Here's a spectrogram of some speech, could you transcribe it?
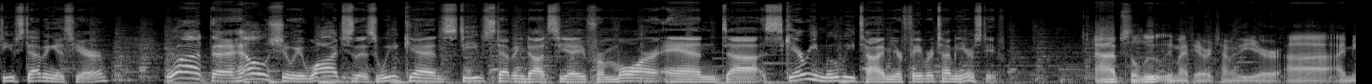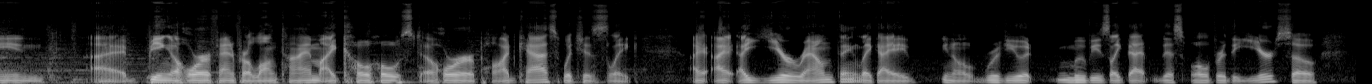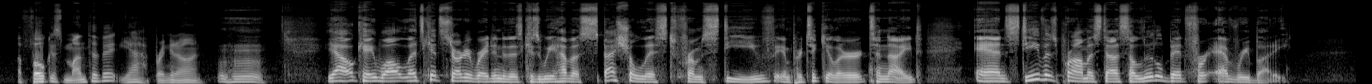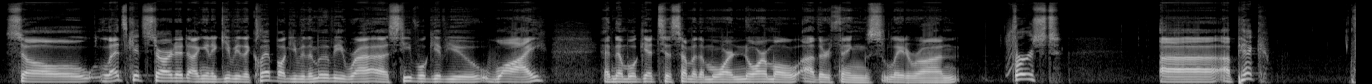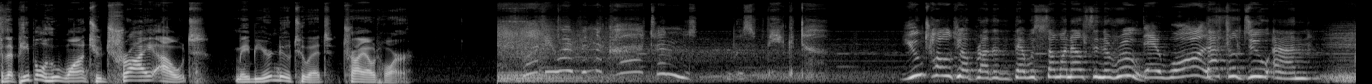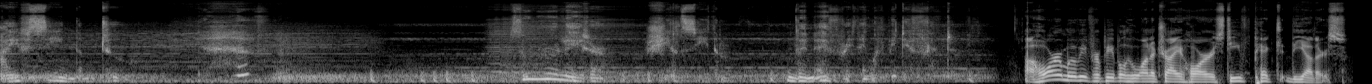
Steve Stebbing is here. What the hell should we watch this weekend? SteveStebbing.ca for more and uh, scary movie time. Your favorite time of year, Steve? Absolutely, my favorite time of the year. Uh, I mean, uh, being a horror fan for a long time, I co-host a horror podcast, which is like I, I, a year-round thing. Like I, you know, review it movies like that this over the year. So a focused month of it, yeah, bring it on. Mm-hmm. Yeah, okay. Well, let's get started right into this because we have a special list from Steve in particular tonight. And Steve has promised us a little bit for everybody. So let's get started. I'm going to give you the clip, I'll give you the movie. Uh, Steve will give you why, and then we'll get to some of the more normal other things later on. First, uh, a pick for the people who want to try out, maybe you're new to it, try out horror. Why do you open the curtains? It was Victor. You told your brother that there was someone else in the room. There was. That'll do, Anne. I've seen them too. Sooner or later, she'll see them. Then everything will be different. A horror movie for people who want to try horror. Steve picked the others.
